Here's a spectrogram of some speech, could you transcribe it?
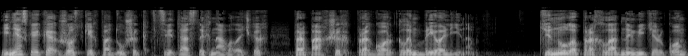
и несколько жестких подушек в цветастых наволочках, пропахших прогорклым бриолином. Тянуло прохладным ветерком,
